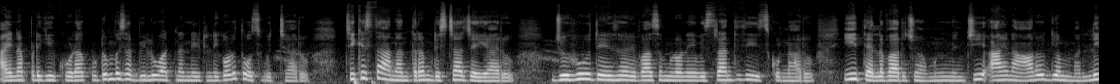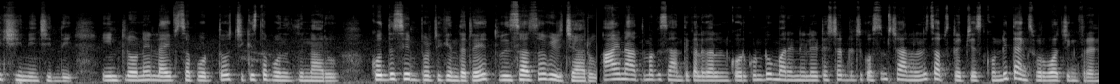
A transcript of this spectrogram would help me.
అయినప్పటికీ కూడా కుటుంబ సభ్యులు వాటినన్నింటిని కూడా తోసిపుచ్చారు. చికిత్స అనంతరం డిశ్చార్జ్ అయ్యారు. జుహూ దేశ నివాసంలోనే విశ్రాంతి తీసుకున్నారు. ఈ తెల్లవారుజామున నుంచి ఆయన ఆరోగ్యం మళ్ళీ క్షీణించింది. ఇంట్లోనే లైఫ్ సపోర్ట్తో చికిత్స పొందుతున్నారు. కొద్దిసేపటి కిందటే తుదిశ్వాస విడిచారు. ఆయన ఆత్మకు శాంతి కలగాలని కోరుకుంటూ మరిన్ని లేటెస్ట్ అప్డేట్స్ కోసం ఛానల్ని సబ్స్క్రైబ్ చేసుకోండి. థ్యాంక్స్ ఫర్ వాచింగ్ ఫ్రెండ్స్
